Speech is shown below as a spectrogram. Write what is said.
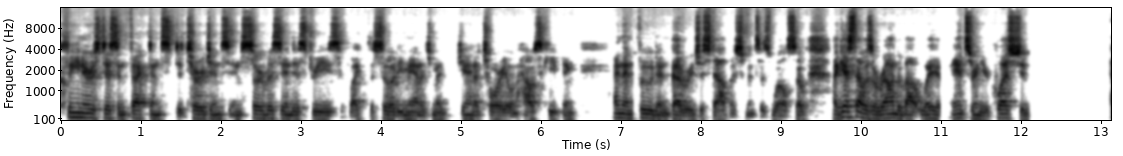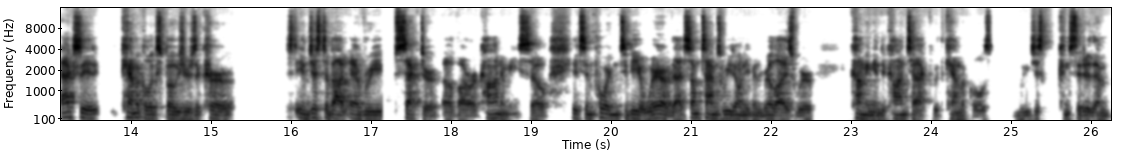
cleaners, disinfectants, detergents in service industries like facility management, janitorial, and housekeeping, and then food and beverage establishments as well. So I guess that was a roundabout way of answering your question. Actually, chemical exposures occur in just about every sector of our economy. So it's important to be aware of that. Sometimes we don't even realize we're coming into contact with chemicals we just consider them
